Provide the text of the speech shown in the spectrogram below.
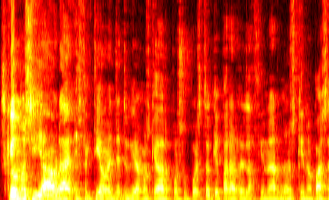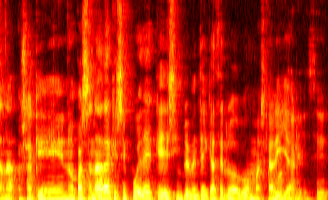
Es como si ahora efectivamente tuviéramos que dar por supuesto que para relacionarnos que no pasa nada, o sea, que no pasa nada, que se puede, que simplemente hay que hacerlo con mascarilla. sí.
